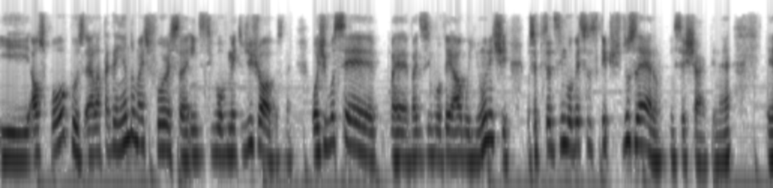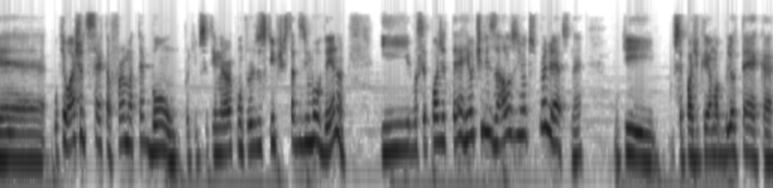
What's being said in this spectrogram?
E aos poucos ela está ganhando mais força em desenvolvimento de jogos. Né? Hoje você é, vai desenvolver algo em Unity, você precisa desenvolver seus scripts do zero em C Sharp. Né? É, o que eu acho de certa forma até bom, porque você tem melhor controle dos scripts que está desenvolvendo e você pode até reutilizá-los em outros projetos. Né? Que você pode criar uma biblioteca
